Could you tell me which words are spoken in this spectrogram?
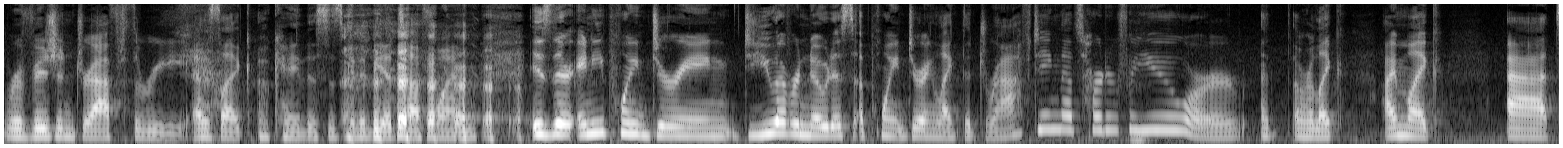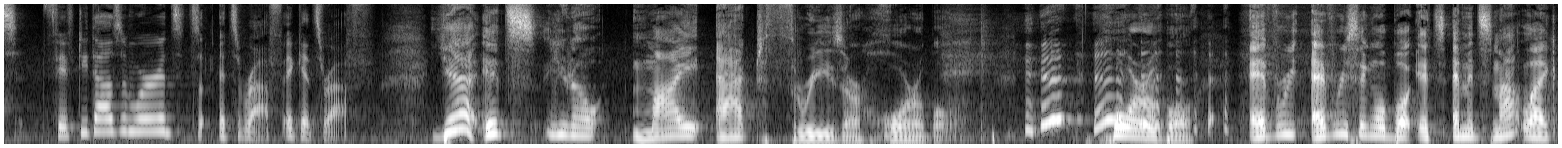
revision draft three as like okay this is going to be a tough one is there any point during do you ever notice a point during like the drafting that's harder for mm. you or uh, or like i'm like at 50000 words it's, it's rough. It gets rough. Yeah it's you know my act threes are horrible. Horrible. Every every single book it's and it's not like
